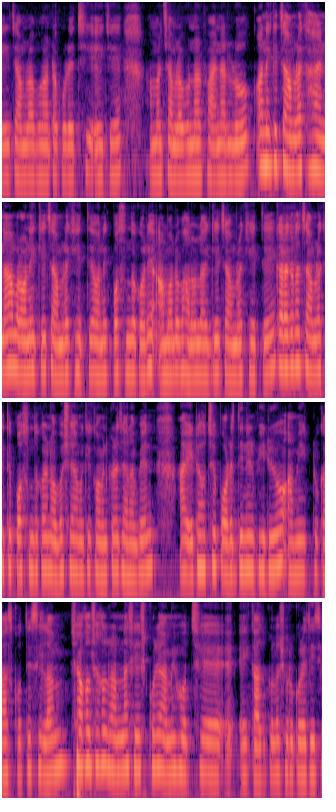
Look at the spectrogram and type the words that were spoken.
এই চামড়া ভুনাটা করেছি। এই যে আমার চামড়া ভুনার ফাইনাল লুক অনেকে চামড়া খায় না, আবার অনেকে চামড়া খেতে অনেক পছন্দ করে। আমারও ভালো লাগে চামড়া খেতে। কারা কারা চামড়া খেতে পছন্দ করেন অবশ্যই আমাকে কমেন্ট করে জানাবেন। আর এটা হচ্ছে পরের দিনের ভিডিও আমি একটু কাজ করতেছিলাম। সকাল সকাল রান্না শেষ করে আমি হচ্ছে এই কাজগুলো শুরু করে দিয়েছি।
